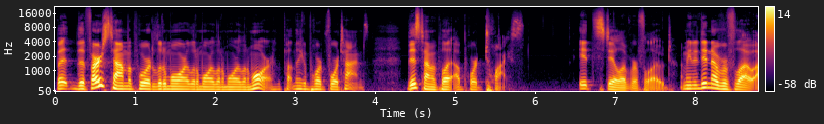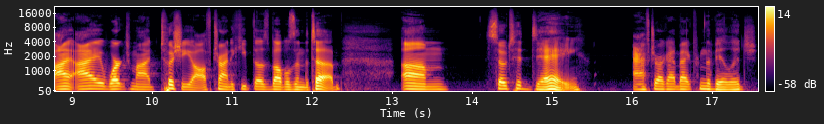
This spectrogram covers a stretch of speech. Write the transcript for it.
But the first time I poured a little more, a little more, a little more, a little more. I think I poured four times. This time I, I poured twice. It still overflowed. I mean, it didn't overflow. I, I worked my tushy off trying to keep those bubbles in the tub. Um, so today, after I got back from the village,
